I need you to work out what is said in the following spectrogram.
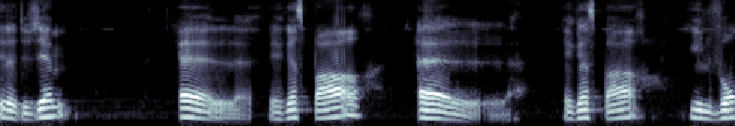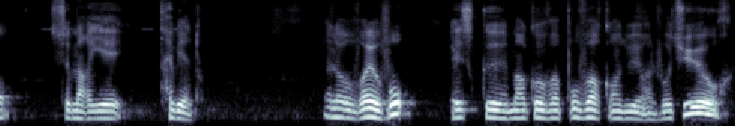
Et la deuxième, elle et Gaspard, elle et Gaspard, ils vont se marier très bientôt. Alors, vrai ou Est-ce que Margot va pouvoir conduire une voiture?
